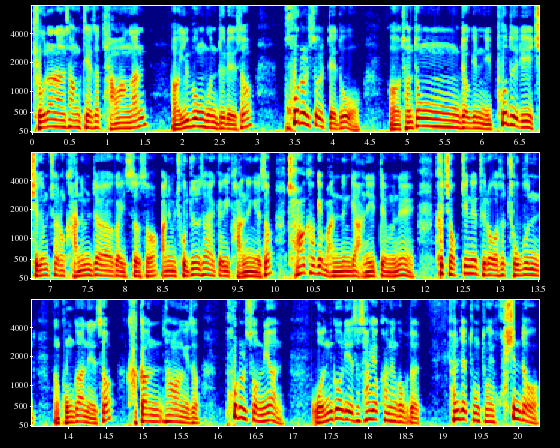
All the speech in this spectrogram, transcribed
교란한 상태에서 당황한 어, 일본군들에서 포를 쏠 때도 어, 전통적인 이 포들이 지금처럼 가늠자가 있어서 아니면 조준사 합격이 가능해서 정확하게 맞는 게 아니기 때문에 그 적진에 들어가서 좁은 공간에서 가까운 상황에서 포를 쏘면 원거리에서 사격하는 것보다 현재 통통이 훨씬 더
